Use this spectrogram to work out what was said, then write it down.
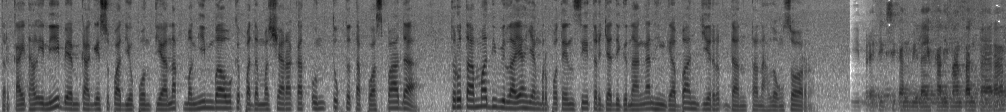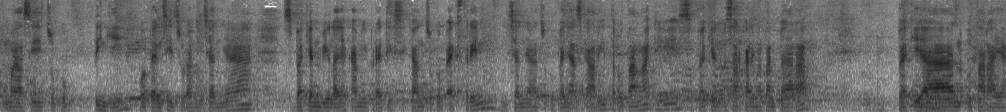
Terkait hal ini, BMKG Supadio Pontianak mengimbau kepada masyarakat untuk tetap waspada, terutama di wilayah yang berpotensi terjadi genangan hingga banjir dan tanah longsor. Diprediksikan wilayah Kalimantan Barat masih cukup tinggi potensi curah hujannya. Sebagian wilayah kami prediksikan cukup ekstrim, hujannya cukup banyak sekali, terutama di sebagian besar Kalimantan Barat, bagian utara ya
